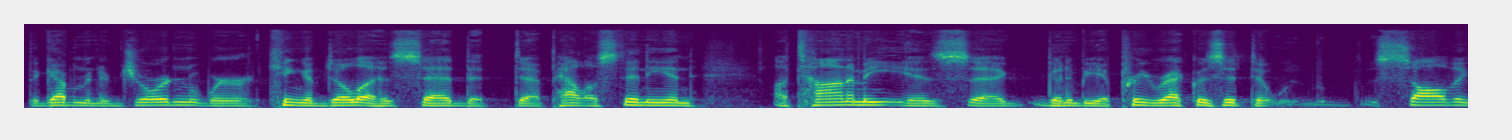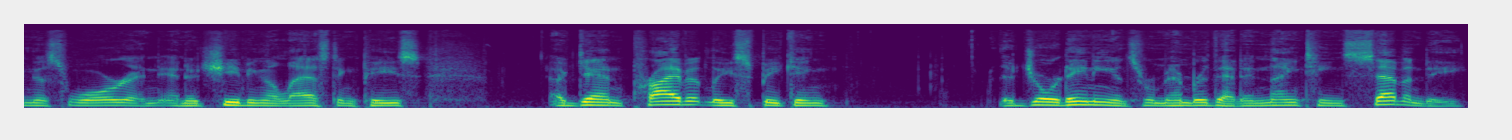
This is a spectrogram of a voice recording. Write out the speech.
the government of Jordan, where King Abdullah has said that uh, Palestinian autonomy is uh, going to be a prerequisite to solving this war and, and achieving a lasting peace. Again, privately speaking, the Jordanians remember that in 1970,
